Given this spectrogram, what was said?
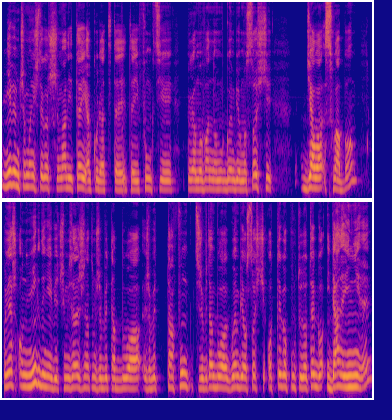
nie wiem, czemu oni się tego trzymali, tej akurat tej, tej funkcji programowaną głębią ostrości działa słabo, ponieważ on nigdy nie wie, czy mi zależy na tym, żeby ta była, żeby ta funkcja, żeby tam była głębia ostrości od tego punktu do tego i dalej nie,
